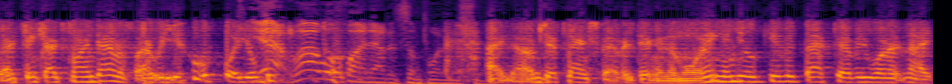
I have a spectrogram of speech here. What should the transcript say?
I think I'd find out if I were you. or you'll Yeah, well, we'll find out at some point, I'm sure. I know. I'm just thanks for everything in the morning, and you'll give it back to everyone at night.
